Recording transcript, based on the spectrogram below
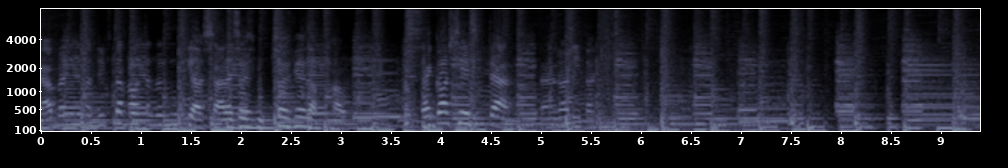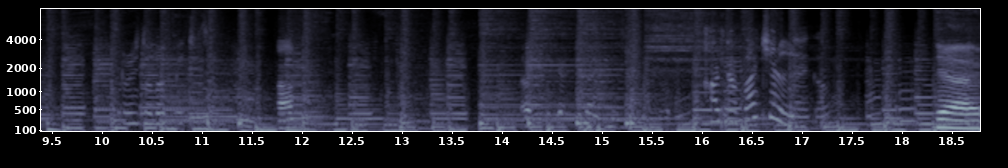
Ja bym nie zadriftował, to bym był pierwszy, ale coś, coś mnie zapchał. Ten gość jest ten, ten roli tak... Wróć do lobby czy co? A? Chodź na bacie Lego. Nie.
